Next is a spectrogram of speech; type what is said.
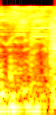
you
